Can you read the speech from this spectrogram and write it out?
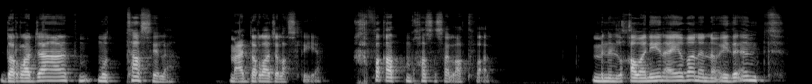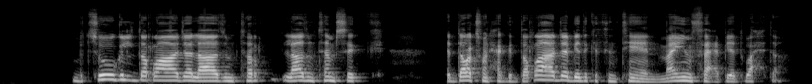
دراجات متصلة مع الدراجة الأصلية فقط مخصصة للأطفال. من القوانين أيضا أنه إذا أنت بتسوق الدراجة لازم تر... لازم تمسك الدركسون حق الدراجة بيدك الثنتين ما ينفع بيد واحدة.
